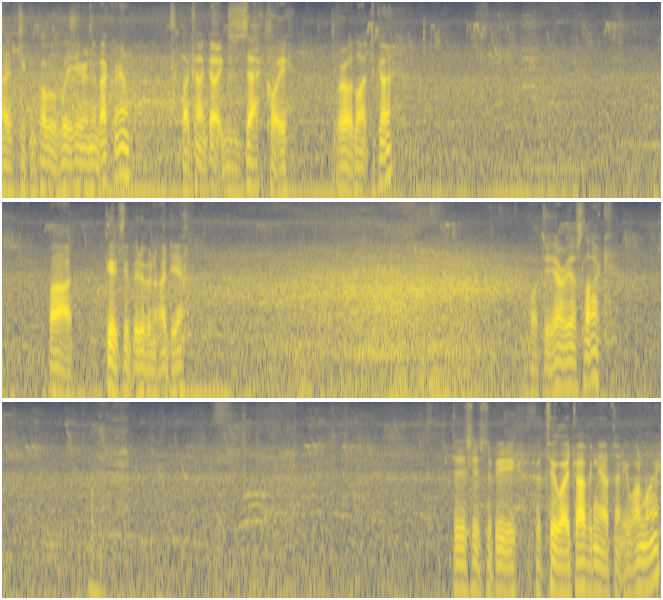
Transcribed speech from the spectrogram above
As you can probably hear in the background, I can't go exactly where I'd like to go, but gives you a bit of an idea what the area's like. This used to be for two-way traffic, now it's only one way.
